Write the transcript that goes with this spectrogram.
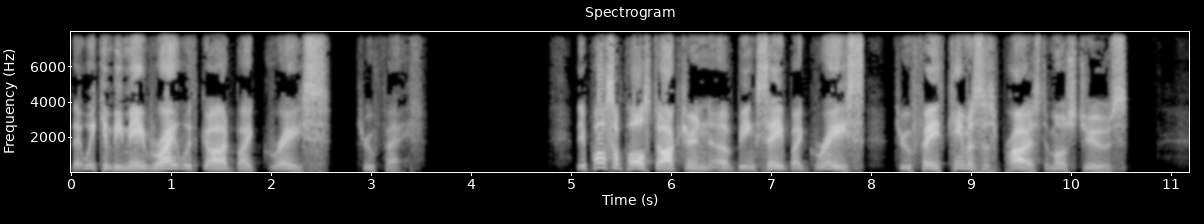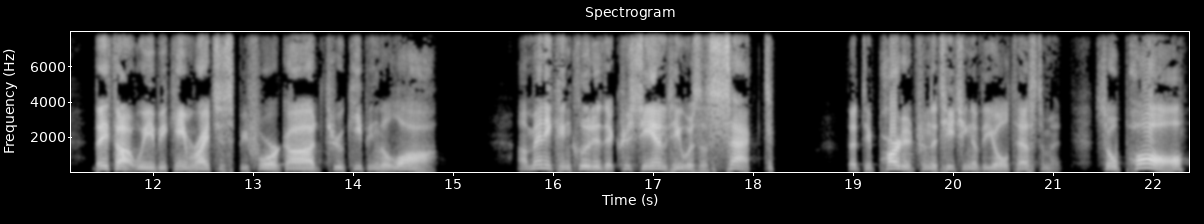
that we can be made right with God by grace through faith. The Apostle Paul's doctrine of being saved by grace through faith came as a surprise to most Jews. They thought we became righteous before God through keeping the law. Uh, many concluded that Christianity was a sect that departed from the teaching of the Old Testament. So Paul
